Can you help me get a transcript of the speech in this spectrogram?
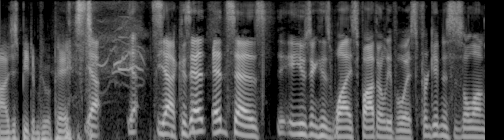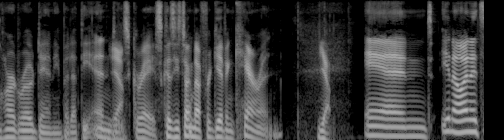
I just beat him to a paste." Yeah, yeah, yeah. Because Ed, Ed says, using his wise fatherly voice, "Forgiveness is a long, hard road, Danny, but at the end Yeah. is grace." Because he's talking about forgiving Karen, yeah. And you know and it's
